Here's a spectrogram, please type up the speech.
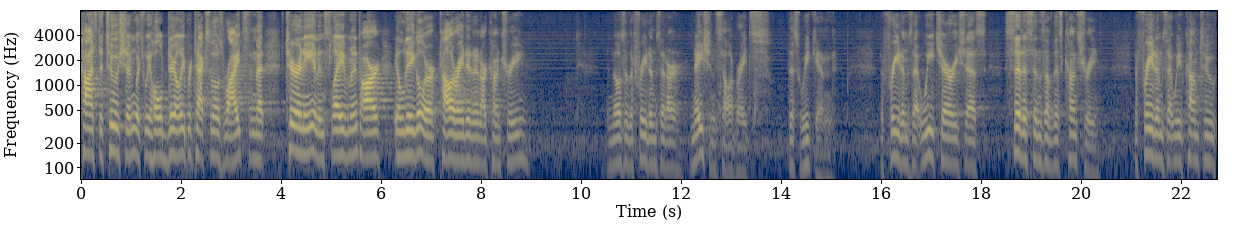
Constitution, which we hold dearly, protects those rights, and that tyranny and enslavement are illegal or tolerated in our country. And those are the freedoms that our nation celebrates this weekend. The freedoms that we cherish as citizens of this country the freedoms that we've come to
